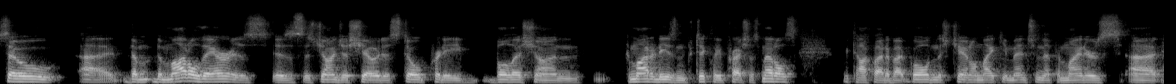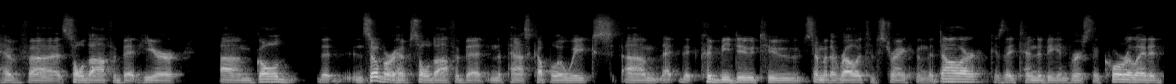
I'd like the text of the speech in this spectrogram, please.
so uh, the the model there is is as John just showed is still pretty bullish on commodities and particularly precious metals. We talk a lot about gold in this channel. Mike, you mentioned that the miners uh, have uh, sold off a bit here. Um, gold and silver have sold off a bit in the past couple of weeks. Um, that, that could be due to some of the relative strength in the dollar because they tend to be inversely correlated.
